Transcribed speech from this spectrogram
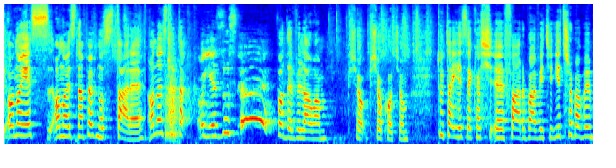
I ono jest, ono jest na pewno stare. Ono jest tutaj. O Jezus! Wodę wylałam psio. Tutaj jest jakaś e, farba, wiecie, je trzeba by.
